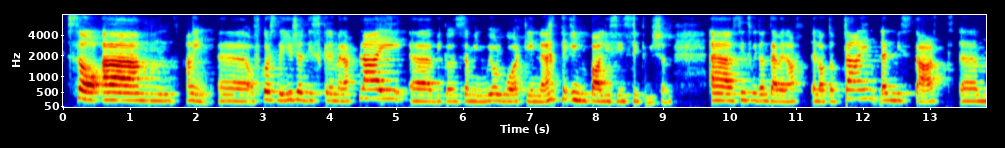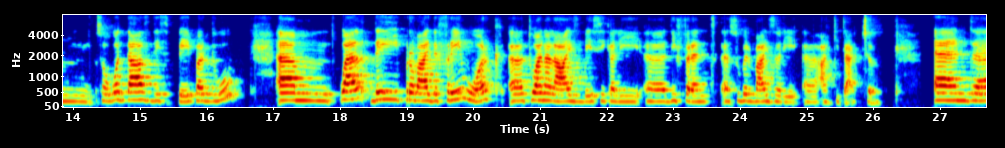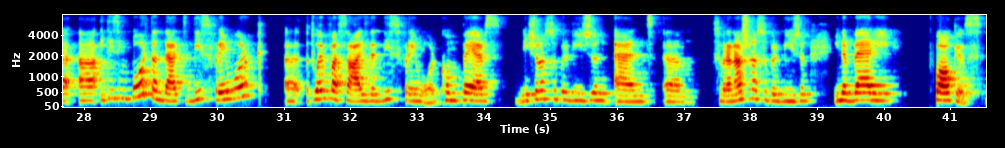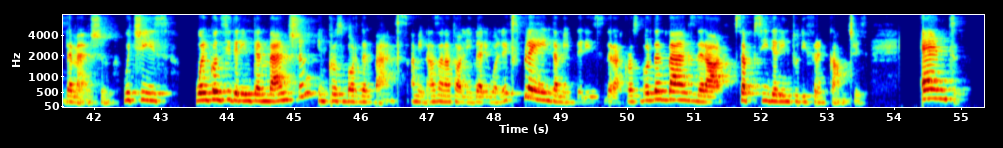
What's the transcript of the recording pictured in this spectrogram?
So, um, I mean, uh, of course, the usual disclaimer apply uh, because, I mean, we all work in, uh, in policy institution. Uh, since we don't have enough a lot of time, let me start. Um, so what does this paper do? Um, well, they provide a framework uh, to analyze basically uh, different uh, supervisory uh, architecture. And it is important that this framework, to emphasize that this framework compares national supervision and um, supranational supervision in a very focused dimension, which is when considering intervention in cross-border banks. I mean, as Anatoli very well explained, I mean, there is there are cross-border banks, there are subsidiary into different countries. And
